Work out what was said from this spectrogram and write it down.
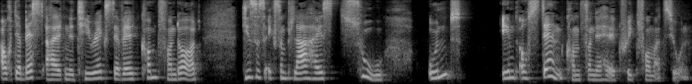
Auch der besterhaltene T-Rex der Welt kommt von dort. Dieses Exemplar heißt Zu und eben auch Stan kommt von der Hell Creek Formation.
